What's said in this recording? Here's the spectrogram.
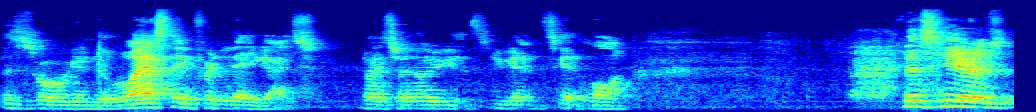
this is what we're going to do. Last thing for today, guys. All right, so I know you, you get, it's getting long. This here is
